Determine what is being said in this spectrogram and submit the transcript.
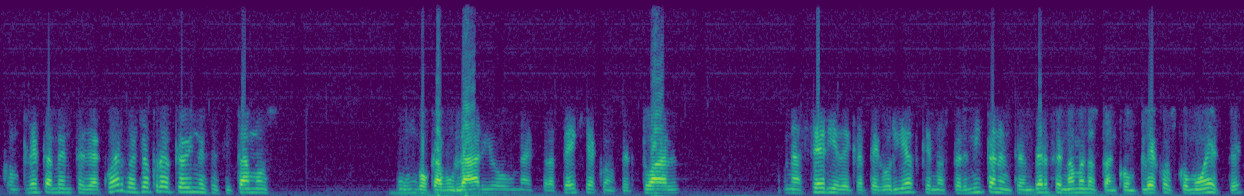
completamente de acuerdo. Yo creo que hoy necesitamos un vocabulario, una estrategia conceptual, una serie de categorías que nos permitan entender fenómenos tan complejos como este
